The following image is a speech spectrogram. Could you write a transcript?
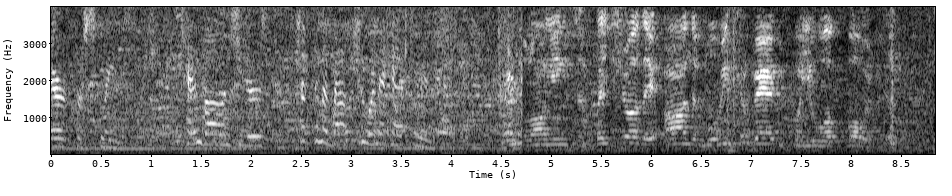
prepared for screening. 10 volunteers, took them about two and a half minutes. And belongings and make sure they're on the moving conveyor before you walk forward, please.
